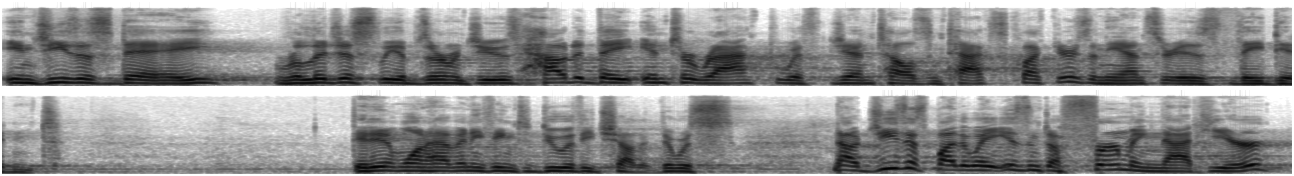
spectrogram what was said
in Jesus' day, religiously observant Jews, how did they interact with Gentiles and tax collectors? And the answer is they didn't. They didn't want to have anything to do with each other. There was now Jesus, by the way, isn't affirming that here.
